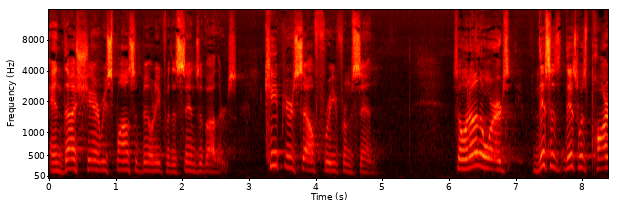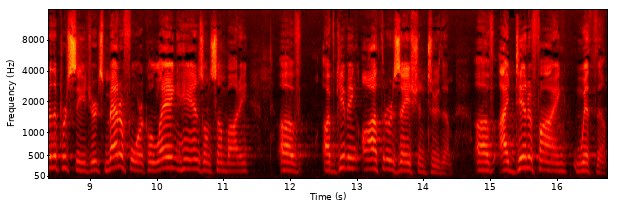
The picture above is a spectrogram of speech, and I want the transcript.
and thus share responsibility for the sins of others. Keep yourself free from sin. So, in other words, this, is, this was part of the procedure. It's metaphorical, laying hands on somebody, of, of giving authorization to them, of identifying with them.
